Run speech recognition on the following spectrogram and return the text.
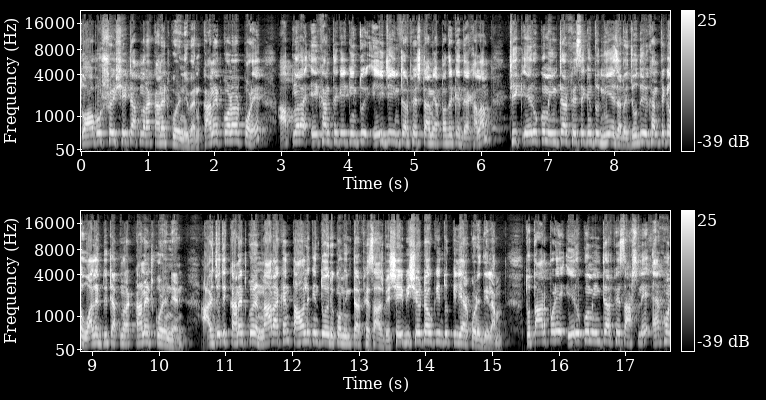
তো অবশ্যই সেটা আপনারা কানেক্ট করে নেবেন। কানেক্ট করার পরে আপনারা এখান থেকে কিন্তু এই যে ইন্টারফেসটা আমি আপনাদেরকে দেখালাম, ঠিক এরকম ইন্টারফেসে কিন্তু নিয়ে যাবে। যদি এখান থেকে ওয়ালেট দুইটা আপনারা কানেক্ট করে নেন, আর যদি কানেক্ট করে না রাখেন, তাহলে কিন্তু ওইরকম ইন্টারফেস আসবে। সেই বিষয়টাও কিন্তু ক্লিয়ার করে দিলাম। তো তারপরে এরকম ইন্টারফেস আসলে এখন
